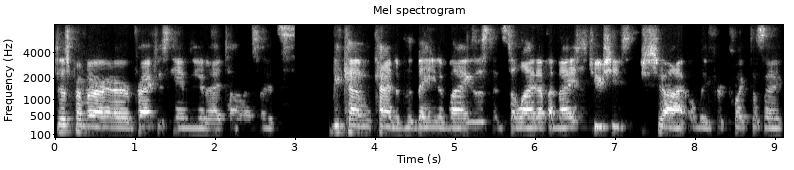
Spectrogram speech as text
Just from our, our practice games, you and I, Thomas, it's become kind of the bane of my existence to line up a nice juicy shot only for Click to say,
